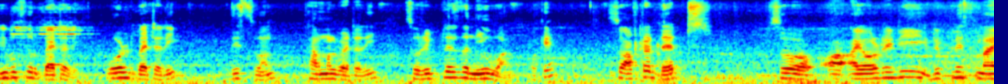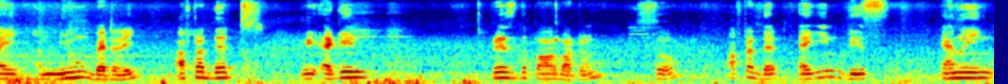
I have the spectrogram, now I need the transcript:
remove battery, old battery, this one thermal battery. So replace the new one. Okay. So after that, so uh, I already replaced my uh, new battery. After that, we again press the power button. So after that, again this annoying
